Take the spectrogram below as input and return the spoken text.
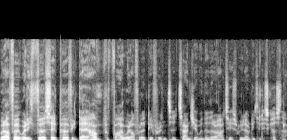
When I first, when he first said "perfect day," I, I went off on a different tangent with other artists. We don't need to discuss that.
